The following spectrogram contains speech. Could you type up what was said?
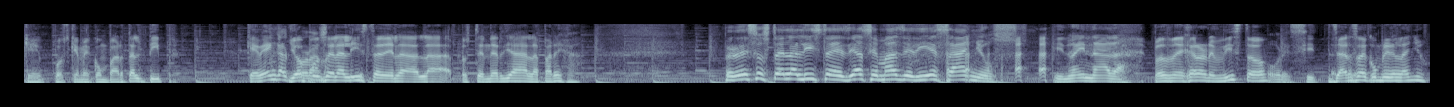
Que, pues que me comparta el tip. Que venga el Yo programa. puse la lista de la, la- pues tener ya a la pareja. Pero eso está en la lista desde hace más de 10 años y no hay nada. Pues me dejaron en visto. Pobrecita. Ya se va a cumplir el año.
